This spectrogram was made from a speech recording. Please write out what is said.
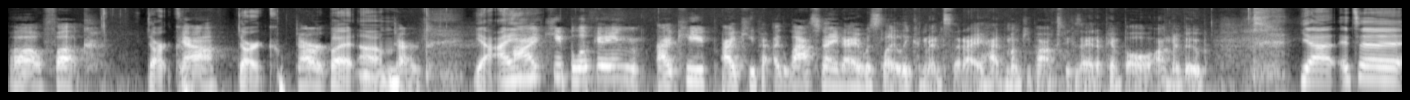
Oh, fuck. Dark. Yeah. Dark. Dark. But um dark. yeah, I, I keep looking. I keep. I keep. Last night, I was slightly convinced that I had monkeypox because I had a pimple on my boob. yeah, it's a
